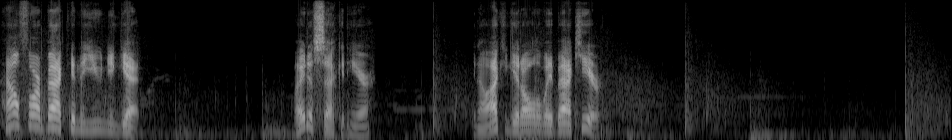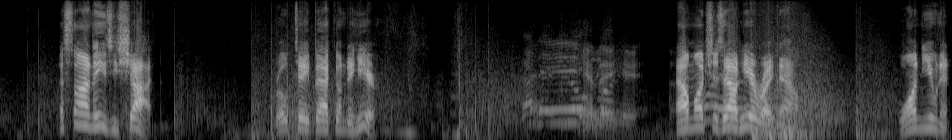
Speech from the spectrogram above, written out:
How far back can the Union get? Wait a second here. You know, I can get all the way back here. That's not an easy shot. Rotate back under here. And they hit. How much is out here right now? One unit.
